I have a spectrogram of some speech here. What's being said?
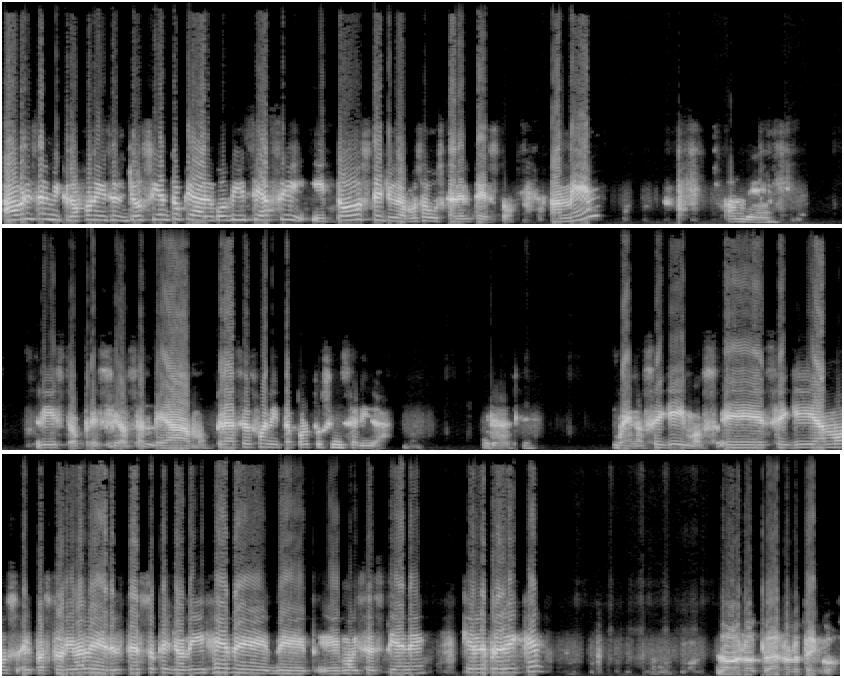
abres el micrófono y dices, yo siento que algo dice así y todos te ayudamos a buscar el texto. Amén. Amén. Listo, preciosa, te amo. Gracias, Juanita, por tu sinceridad. Gracias. Bueno, seguimos. Eh, seguíamos. El pastor iba a leer el texto que yo dije de, de, eh, Moisés tiene. ¿Quién le predique? No, no, todavía no lo tengo.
